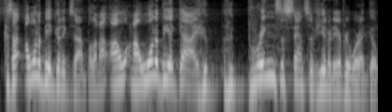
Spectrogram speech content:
because I, I want to be a good example. And I, I, I want to be a guy who, who brings a sense of unity everywhere I go.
